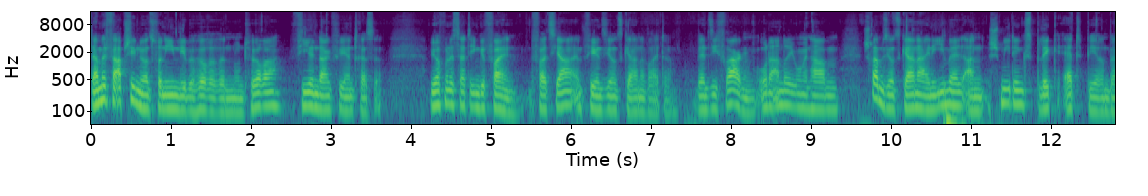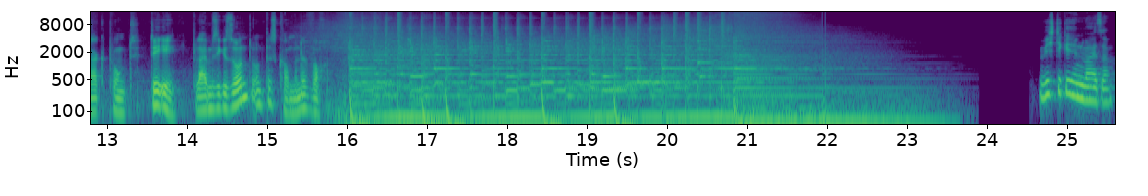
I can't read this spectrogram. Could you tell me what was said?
Damit verabschieden wir uns von Ihnen, liebe Hörerinnen und Hörer. Vielen Dank für Ihr Interesse. Wir hoffen, es hat Ihnen gefallen. Falls ja, empfehlen Sie uns gerne weiter. Wenn Sie Fragen oder Anregungen haben, schreiben Sie uns gerne eine E-Mail an schmiedingsblick.beerenberg.de. Bleiben Sie gesund und bis kommende Woche. Wichtige Hinweise.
